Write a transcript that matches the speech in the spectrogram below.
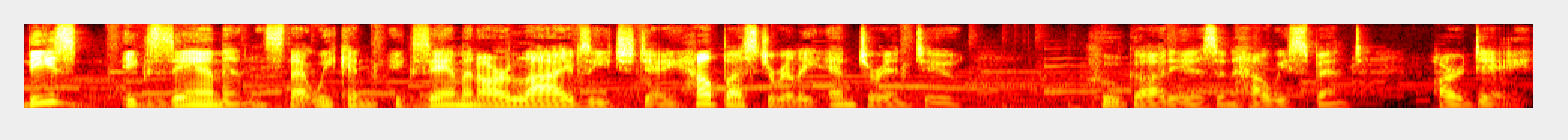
These examens that we can examine our lives each day help us to really enter into who God is and how we spent our day.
